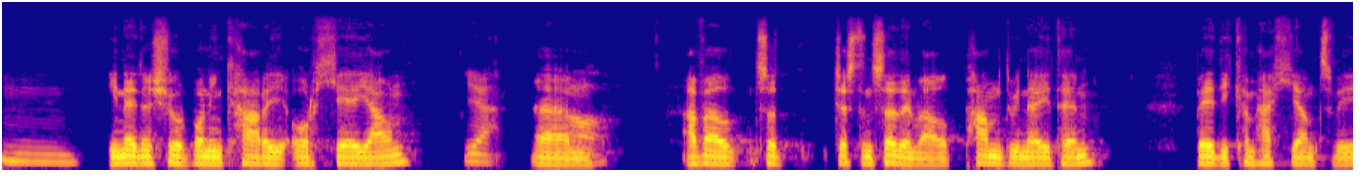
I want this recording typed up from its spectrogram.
mm. i wneud yn siŵr bod ni'n caru o'r lle iawn. Yeah. Um, oh. A fel, so, just yn sydyn fel, pam dwi'n neud hyn? Be di cymhelliant fi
